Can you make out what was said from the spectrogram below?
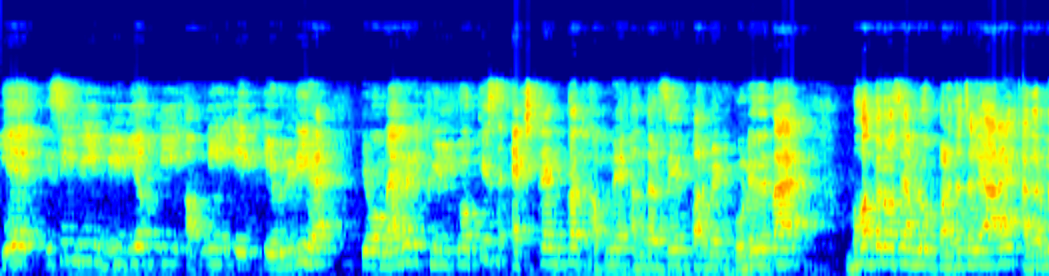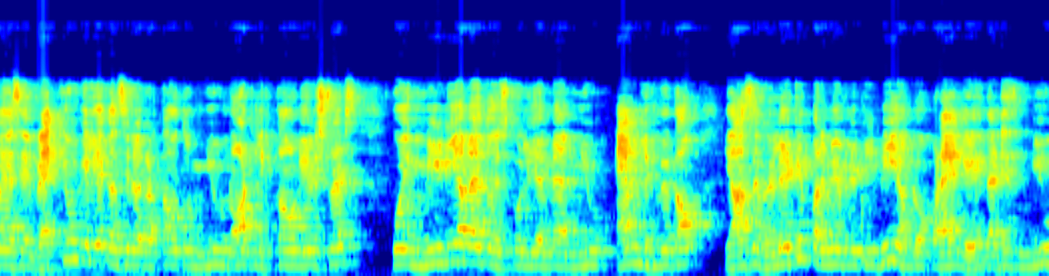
ये किसी भी मीडियम की अपनी एक एबिलिटी है। कि वो मैग्नेटिक फ़ील्ड को किस एक्सटेंट तक अपने अंदर से परमिट होने देता है। बहुत दिनों से हम लोग पढ़ते चले आ रहे हैं। अगर मैं इसे वैक्यूम के लिए कंसीडर करता हूँ तो म्यू नॉट लिखता हूँ डियर स्टूडेंट्स कोई मीडियम है तो इसको लिए मैं म्यू एम लिख देता हूँ। यहाँ से रिलेटिव परमेबिलिटी भी हम लोग पढ़ेंगे। That is mu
